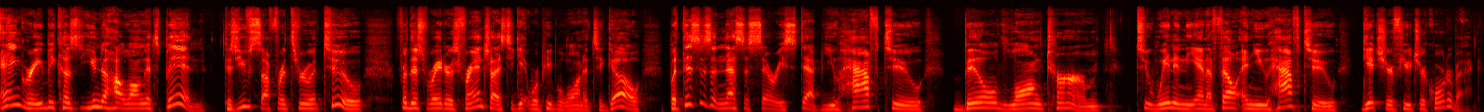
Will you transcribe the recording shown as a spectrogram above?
angry because you know how long it's been, because you've suffered through it too for this Raiders franchise to get where people want it to go. But this is a necessary step. You have to build long term to win in the NFL, and you have to get your future quarterback.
